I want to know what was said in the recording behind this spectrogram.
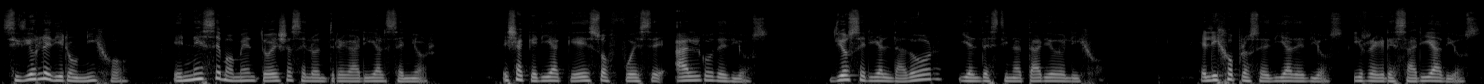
Si Dios le diera un hijo, en ese momento ella se lo entregaría al Señor. Ella quería que eso fuese algo de Dios. Dios sería el dador y el destinatario del hijo. El hijo procedía de Dios y regresaría a Dios.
